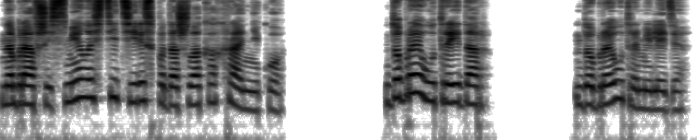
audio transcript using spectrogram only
Набравшись смелости, Тирис подошла к охраннику. «Доброе утро, Идар». «Доброе утро, миледи», —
